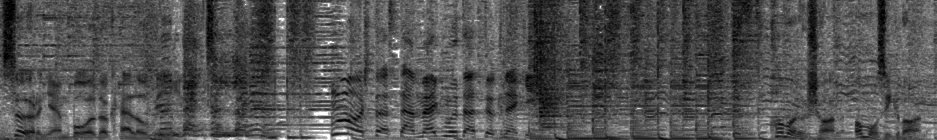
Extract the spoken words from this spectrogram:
Szörnyen boldog Halloween! Most aztán megmutattuk neki. Hamarosan a mozikban.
